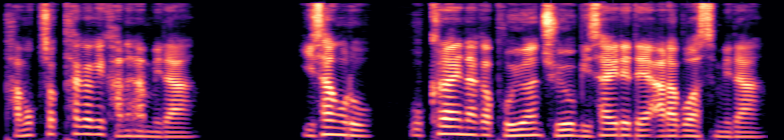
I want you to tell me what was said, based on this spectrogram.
다목적 타격이 가능합니다. 이상으로 우크라이나가 보유한 주요 미사일에 대해 알아보았습니다.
